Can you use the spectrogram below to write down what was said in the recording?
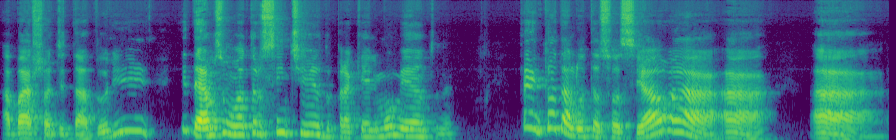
abaixo a ditadura, e, e demos um outro sentido para aquele momento. Né? Tem toda a luta social a, a, a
